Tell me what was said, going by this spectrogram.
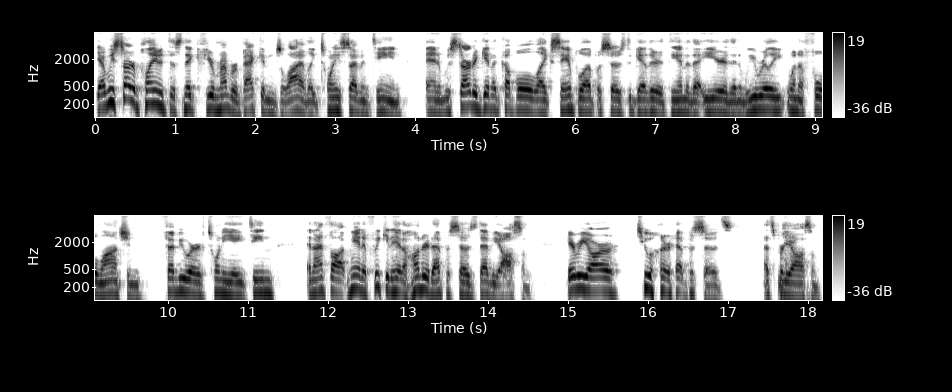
Yeah, we started playing with this, Nick, if you remember, back in July of like 2017. And we started getting a couple like sample episodes together at the end of that year. Then we really went a full launch in February of 2018. And I thought, man, if we could hit 100 episodes, that'd be awesome. Here we are, 200 episodes. That's pretty awesome.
